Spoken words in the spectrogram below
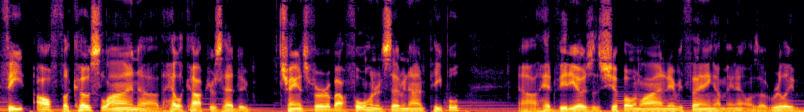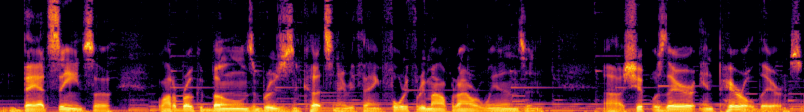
feet off the coastline. Uh, the helicopters had to transfer about 479 people uh, had videos of the ship online and everything. I mean, that was a really bad scene. So, a lot of broken bones and bruises and cuts and everything. 43 mile per hour winds, and uh, ship was there in peril there. So,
